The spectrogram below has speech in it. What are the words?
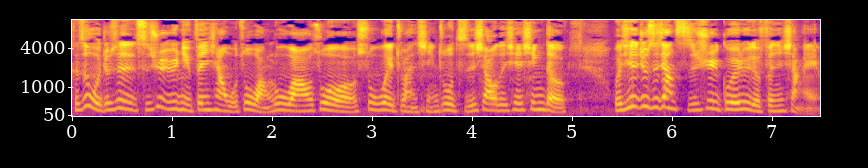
可是我就是持续与你分享我做网络啊、做数位转型、做直销的一些心得。我其实就是这样持续规律的分享。诶，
